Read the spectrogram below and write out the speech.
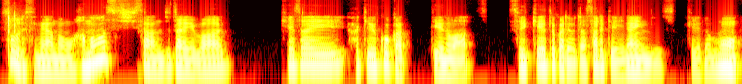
そうですね。あの、浜松市さん自体は、経済波及効果っていうのは、推計とかでは出されていないんですけれども、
